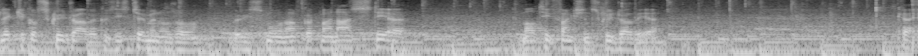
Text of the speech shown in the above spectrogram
electrical screwdriver because these terminals are very small and I've got my nice Stier multi-function screwdriver here. Okay,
